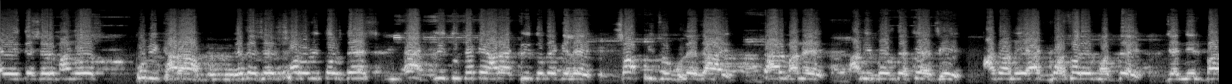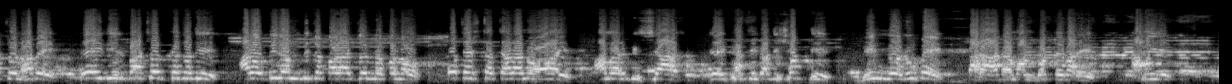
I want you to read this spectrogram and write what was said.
এই দেশের মানুষ খুবই খারাপ। এদেশের সরলিতর দেশ এক ঋতু থেকে আর এক ঋতুতে গেলে সবকিছু ভুলে যায়। তার মানে আমি বলতে চেয়েছি, আগামী এক বছরের মধ্যে যে নির্বাচন হবে এই নির্বাচনকে যদি আরও বিলম্বিত করার জন্য কোনো প্রচেষ্টা চালানো হয় আমার বিশ্বাস এই ফ্যাসিবাদী শক্তি ভিন্ন রূপে তারা আগমন করতে পারে। আমি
